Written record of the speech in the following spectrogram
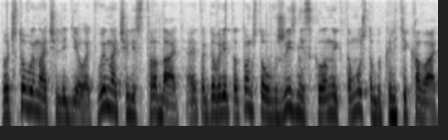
Вот что вы начали делать? Вы начали страдать. А это говорит о том, что в жизни склонны к тому, чтобы критиковать.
